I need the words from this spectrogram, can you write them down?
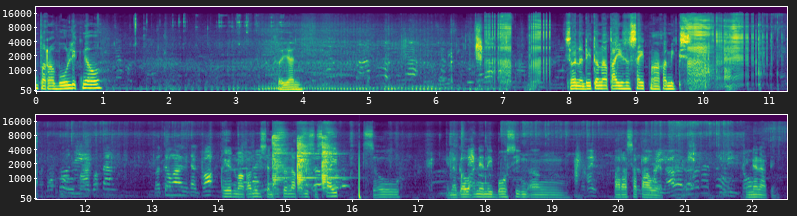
parabolic nga oh. So yan. So nandito na tayo sa site mga kamigs. Ayun mga kamigs, nandito na kami sa site. So ginagawa niya ni bossing ang para sa tower. Tingnan natin.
